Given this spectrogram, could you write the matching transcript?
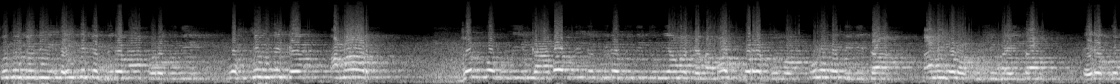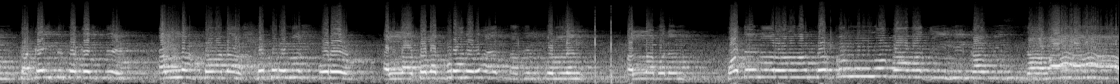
তুমি যদি এই দিকে ফিরে না করে যদি পশ্চিম দিকে আমার জন্মভূমি কাবার দিকে ফিরে যদি তুমি আমাকে নামাজ পড়ার জন্য অনুমতি দিতা, আমি বড় খুশি হইতাম। এরকম তাকাইতে তাকাইতে আল্লাহ তাআলা সতেরো মাস পরে আল্লাহ তাআলা কোরআনের আয়াত নাজিল করলেন আল্লাহ বলেন قد نرى تقلب وجهك في السماء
